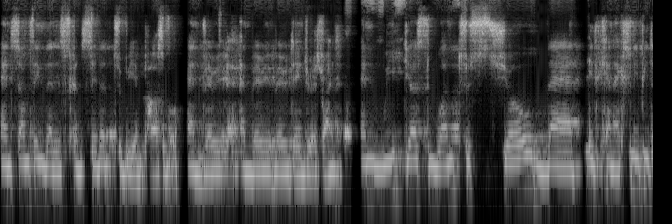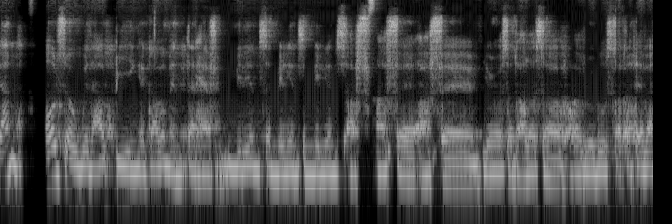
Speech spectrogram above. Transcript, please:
and something that is considered to be impossible and very and very very dangerous right? And we just want to show that it can actually be done also without being a government that have millions and millions and millions of of uh, of uh, euros or dollars or, or, rubles or whatever.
